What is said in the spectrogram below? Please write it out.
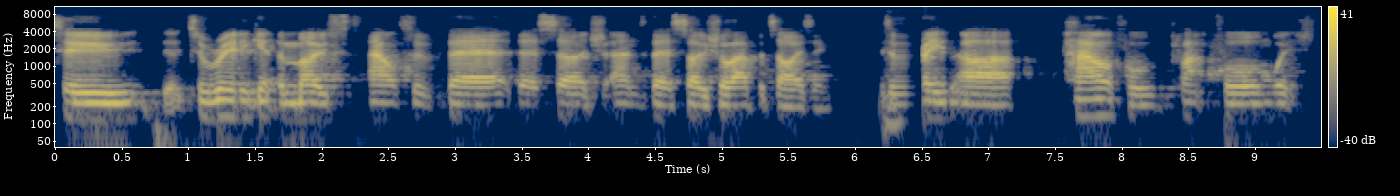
to to really get the most out of their their search and their social advertising. It's a very uh, powerful platform which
